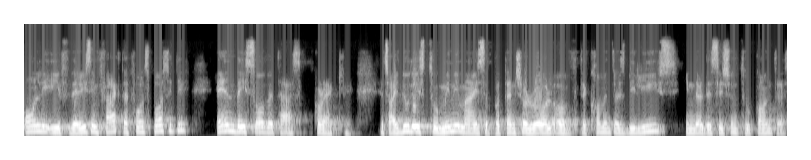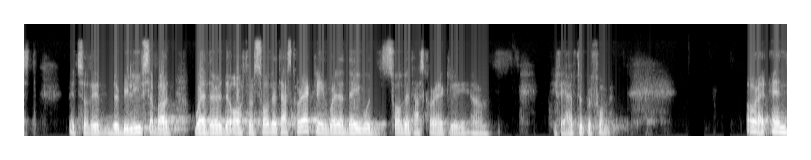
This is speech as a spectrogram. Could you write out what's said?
only if there is in fact a false positive and they solve the task correctly. And so i do this to minimize the potential role of the commenter's beliefs in their decision to contest. Right? So the, their beliefs about whether the author solved the task correctly and whether they would solve the task correctly um, if they have to perform it. All right, and,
